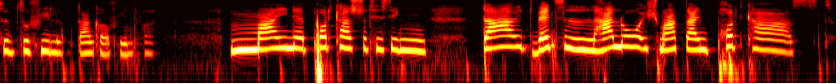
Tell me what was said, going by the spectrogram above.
sind so viele. Danke auf jeden Fall. Meine Podcast-Statistiken. David Wenzel, hallo, ich mag deinen Podcast.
